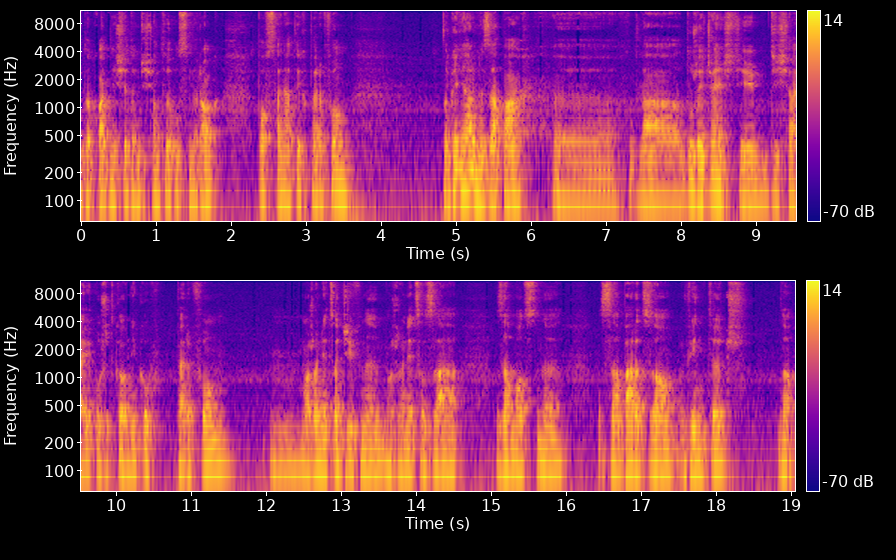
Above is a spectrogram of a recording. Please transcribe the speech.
dokładnie 78 rok powstania tych perfum. No genialny zapach dla dużej części dzisiaj użytkowników perfum. Mm, Może nieco dziwny, może nieco za, za mocny, za bardzo vintage. No,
